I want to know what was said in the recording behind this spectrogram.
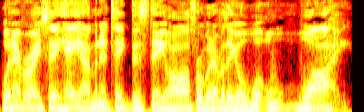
whenever I say, "Hey, I'm going to take this day off" or whatever, they go, "Why?"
